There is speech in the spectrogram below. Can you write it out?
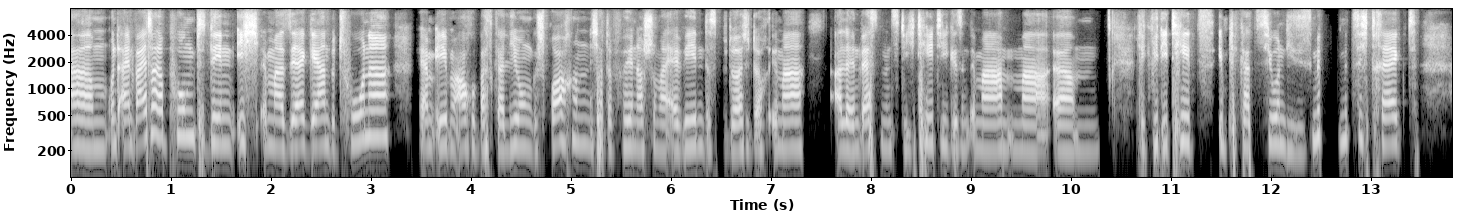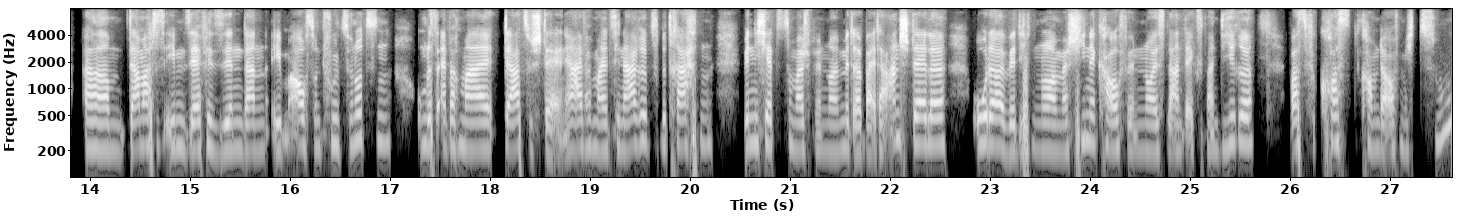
Ähm, und ein weiterer Punkt, den ich immer sehr gern betone, wir haben eben auch über Skalierung gesprochen. Ich hatte vorhin auch schon mal erwähnt, das bedeutet auch immer, alle Investments, die ich tätige, sind immer, immer ähm, Liquiditätsimplikationen, die es mit, mit sich trägt. Ähm, da macht es eben sehr viel Sinn, dann eben auch so ein Tool zu nutzen, um das einfach mal darzustellen. Ja, einfach mal ein Szenario zu betrachten. Wenn ich jetzt zum Beispiel einen neuen Mitarbeiter anstelle oder wenn ich eine neue Maschine kaufe, in ein neues Land expandiere, was für Kosten kommen da auf mich zu?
